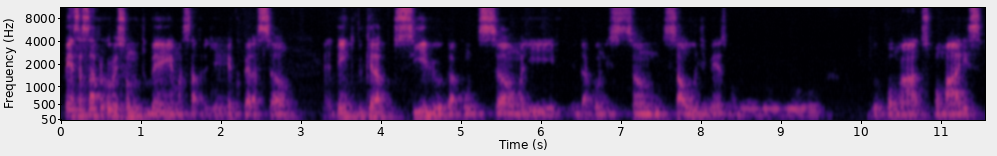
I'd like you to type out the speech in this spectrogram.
Bem, essa safra começou muito bem, é uma safra de recuperação. É, dentro do que era possível da condição ali, da condição de saúde mesmo do, do, do, pomar, dos pomares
